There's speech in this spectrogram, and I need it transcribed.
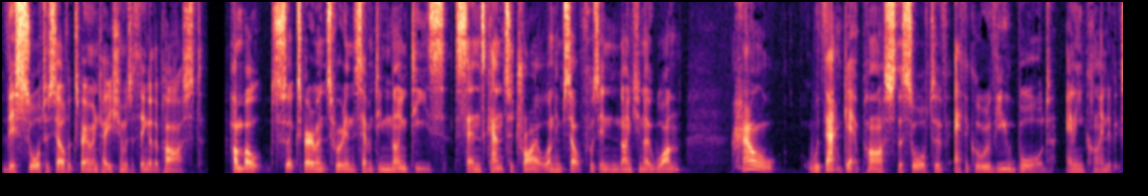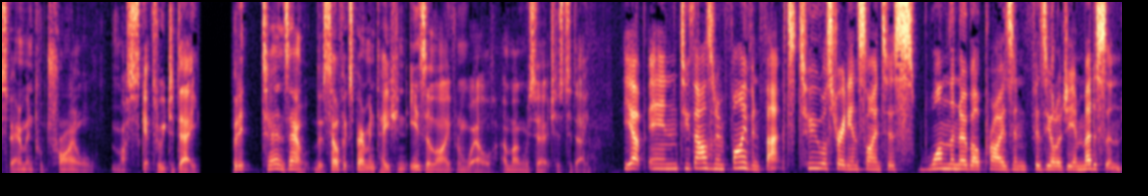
this sort of self experimentation was a thing of the past. Humboldt's experiments were in the 1790s. Senn's cancer trial on himself was in 1901. How would that get past the sort of ethical review board any kind of experimental trial must get through today? But it turns out that self experimentation is alive and well among researchers today. Yep, in 2005, in fact, two Australian scientists won the Nobel Prize in Physiology and Medicine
